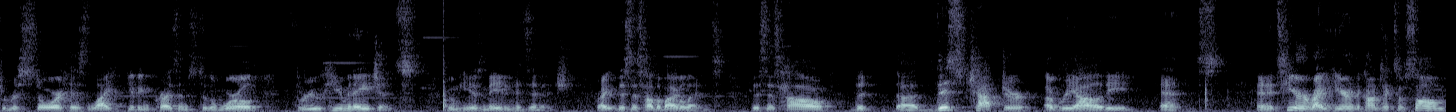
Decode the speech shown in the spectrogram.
to restore His life giving presence to the world through human agents whom He has made in His image right? This is how the Bible ends. This is how the, uh, this chapter of reality ends. And it's here, right here in the context of Psalm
